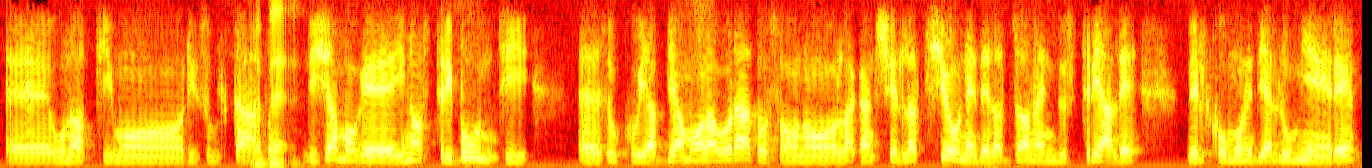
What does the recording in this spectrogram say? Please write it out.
eh, un ottimo risultato. Vabbè. Diciamo che i nostri punti eh, su cui abbiamo lavorato sono la cancellazione della zona industriale del comune di Allumiere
